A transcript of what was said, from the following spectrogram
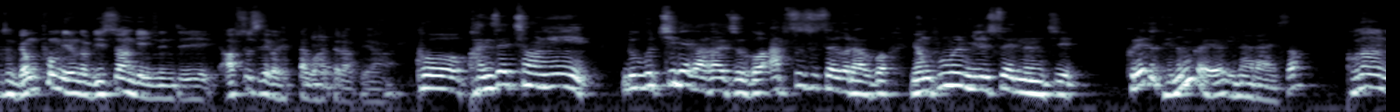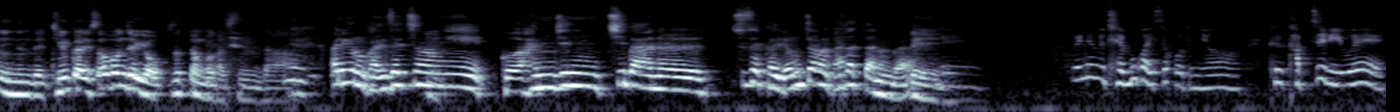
무슨 명품 이런 걸 밀수한 게 있는지 압수수색을 했다고 네. 하더라고요. 그 관세청이 누구 집에 가가지고 압수수색을 하고 명품을 밀수했는지 그래도 되는 거예요 이 나라에서? 권한은 있는데 지금까지 써본 적이 없었던 것 같습니다. 아니 그럼 관세청이 그 한진 집안을 수색할 영장을 받았다는 거야? 네. 네. 왜냐면 제보가 있었거든요. 그 갑질 이후에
